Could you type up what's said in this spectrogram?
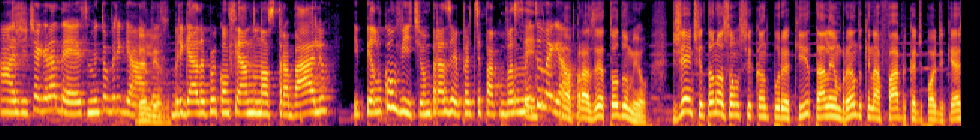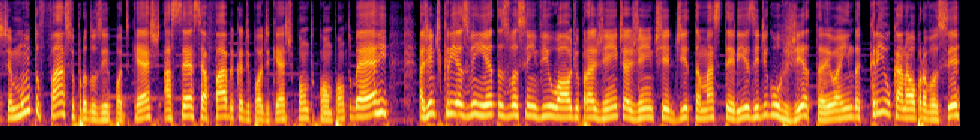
Ah, a gente agradece, muito obrigada. Beleza. Obrigada por confiar no nosso trabalho e pelo convite. É um prazer participar com você. Muito legal. Ah, prazer é todo meu. Gente, então nós vamos ficando por aqui, tá? Lembrando que na fábrica de podcast é muito fácil produzir podcast. Acesse a fabricadepodcast.com.br. A gente cria as vinhetas, você envia o áudio pra gente, a gente edita, masteriza e de gorjeta eu ainda crio o canal para você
